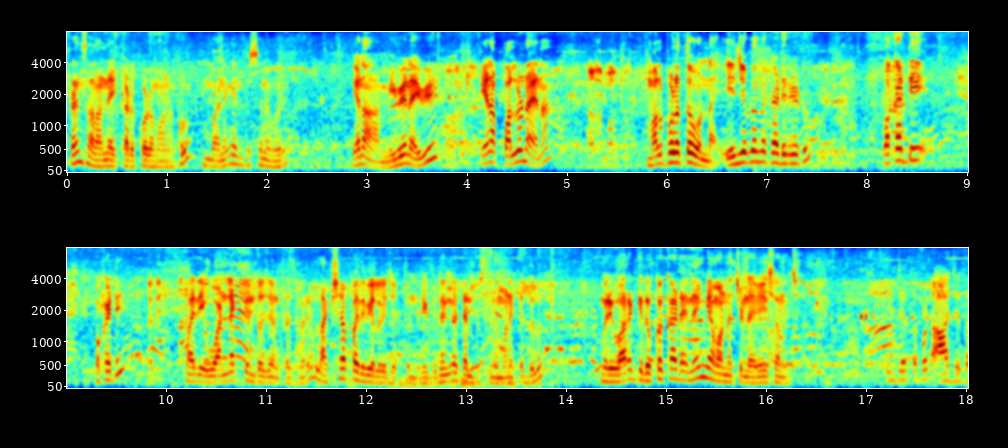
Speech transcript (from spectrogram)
ఫ్రెండ్స్ అలానే ఇక్కడ కూడా మనకు బాగానే కనిపిస్తున్నాయి మరి. ఏనా మీవేనా ఇవి? ఏనా పళ్ళు ఉన్నాయనా మలపులతో ఉన్నాయి. ఏం చెప్తుంది కడి రేటు? ఒకటి. ఒకటి? పది. One lakh ten thousand friends మరి. లక్ష పది వేలుగా చెప్తుంది. ఈ విధంగా కనిపిస్తుంది మనకి ఎద్దులు మరి వారికి ఇది ఒక్క కాడైనా ఇంకేమన్నా వచ్చిండే వేసా నుంచి. ఈ జత పాటు ఆ జత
